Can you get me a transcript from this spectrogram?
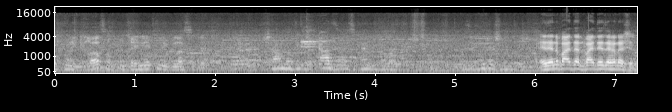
এখানে গ্লাস আপনি চাইলে এখানে গ্লাস আছে সামনে দিকে কাজ আছে খালি ভাই ভিডিও সুন্দর এই জন্য দেখেন আসেন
